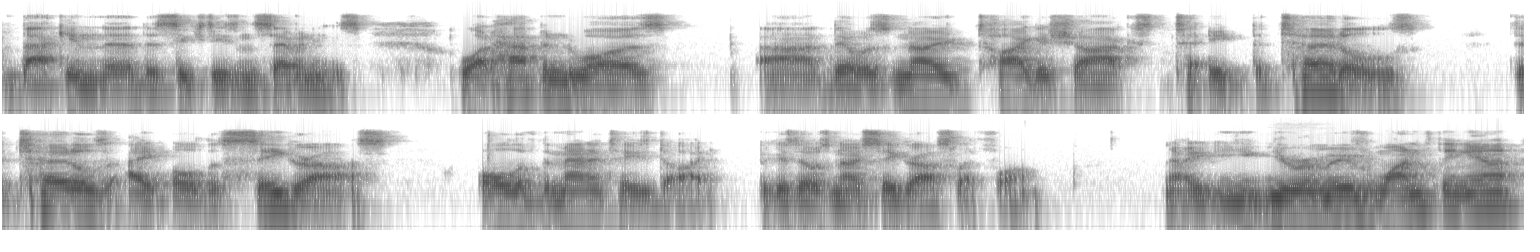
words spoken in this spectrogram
back in the, the 60s and 70s. What happened was uh, there was no tiger sharks to eat the turtles. The turtles ate all the seagrass. All of the manatees died because there was no seagrass left for them. Now, you, you remove one thing out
